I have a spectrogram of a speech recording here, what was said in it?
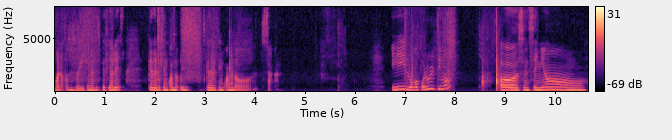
Bueno, pues esas ediciones especiales que de vez en cuando. Que de vez en cuando sacan. Y luego por último. Os enseño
